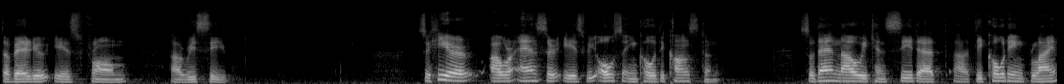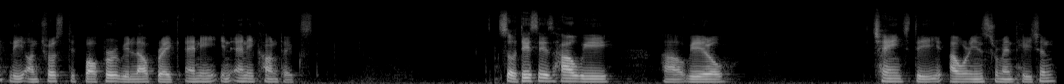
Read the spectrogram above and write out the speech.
the value is from uh, receive. So here, our answer is we also encode the constant. So then now we can see that uh, decoding blindly untrusted buffer will not break any in any context. So this is how we uh, will change the, our instrumentation.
